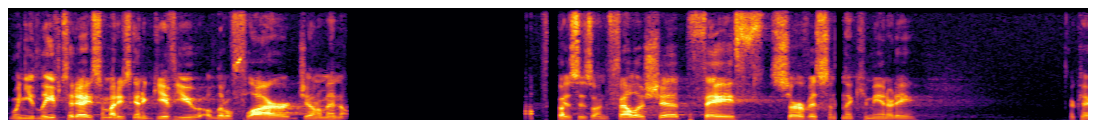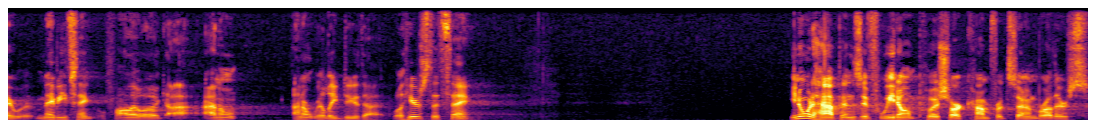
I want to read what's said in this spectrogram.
when you leave today, somebody's going to give you a little flyer, gentlemen. Focuses on fellowship, faith, service in the community. Okay, maybe you think, Father, look, I, I don't, I don't really do that. Well, here's the thing. You know what happens if we don't push our comfort zone, brothers?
